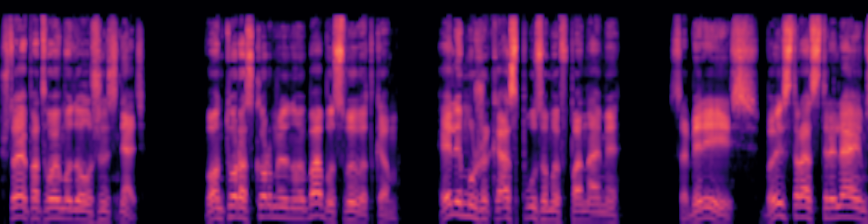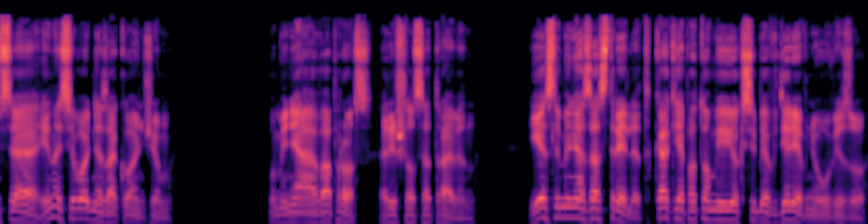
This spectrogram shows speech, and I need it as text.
Что я, по-твоему, должен снять? Вон ту раскормленную бабу с выводком? Или мужика с пузом и в панаме? Соберись, быстро отстреляемся и на сегодня закончим». «У меня вопрос», — решился Травин. «Если меня застрелят, как я потом ее к себе в деревню увезу?»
